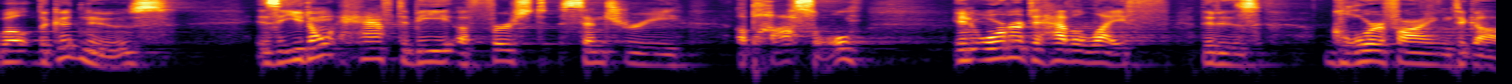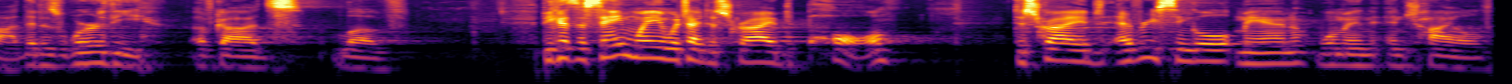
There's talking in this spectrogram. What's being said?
Well, the good news is that you don't have to be a first century apostle in order to have a life that is glorifying to God, that is worthy of God's love. Because the same way in which I described Paul describes every single man, woman, and child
